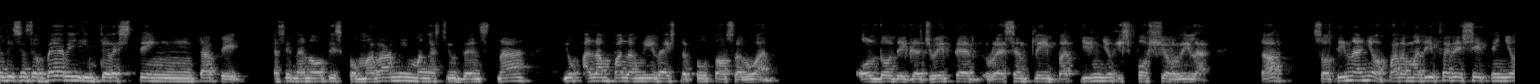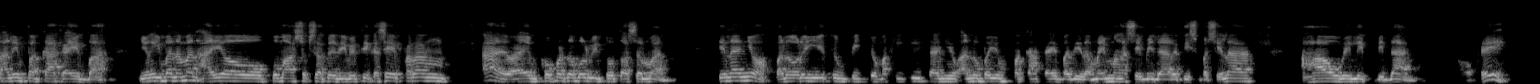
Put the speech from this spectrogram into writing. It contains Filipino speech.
So this is a very interesting topic kasi na-notice ko maraming mga students na yung alam pa lang nila is the 2001. Although they graduated recently, but yun yung exposure nila. No? So tingnan nyo, para ma-differentiate ninyo yung pagkakaiba yung iba naman ayaw pumasok sa 2050 kasi parang, ah, I'm comfortable with 2001. Tinan nyo, panoorin nyo itong video, makikita nyo ano ba yung pagkakaiba nila. May mga similarities ba sila? How will it be done? Okay.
